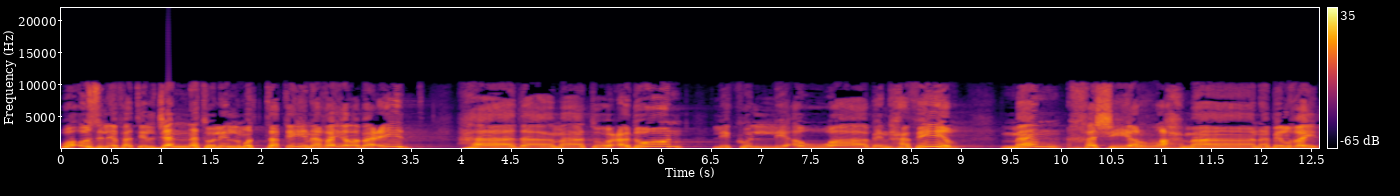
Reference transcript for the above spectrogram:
وأزلفت الجنة للمتقين غير بعيد. هذا ما توعدون لكل أواب حفيظ. من خشي الرحمن بالغيب.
